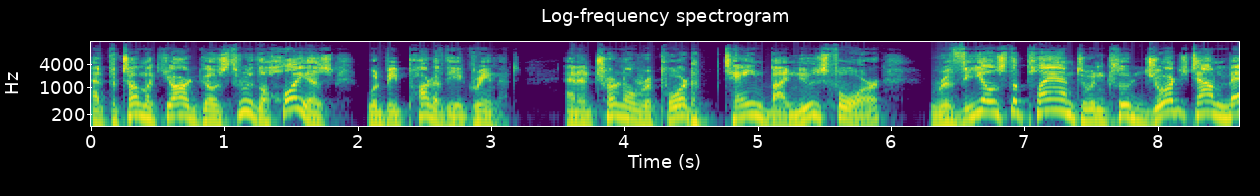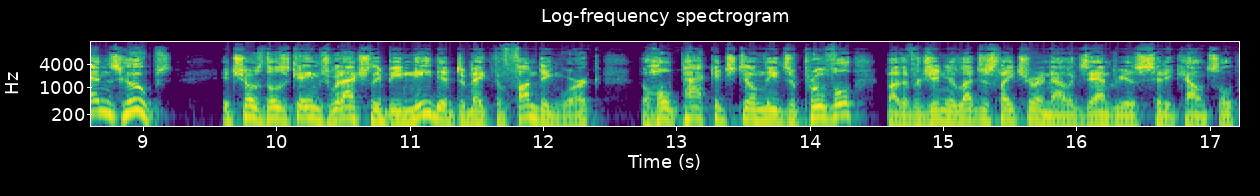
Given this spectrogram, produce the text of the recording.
at Potomac Yard goes through. The Hoyas would be part of the agreement. An internal report obtained by News 4 reveals the plan to include Georgetown men's hoops. It shows those games would actually be needed to make the funding work. The whole package still needs approval by the Virginia legislature and Alexandria's city council.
